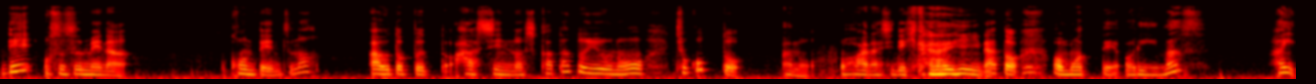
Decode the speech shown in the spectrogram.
でおすすめなコンテンツのアウトプット発信の仕方というのをちょこっとあのお話できたらいいなと思っております。はい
